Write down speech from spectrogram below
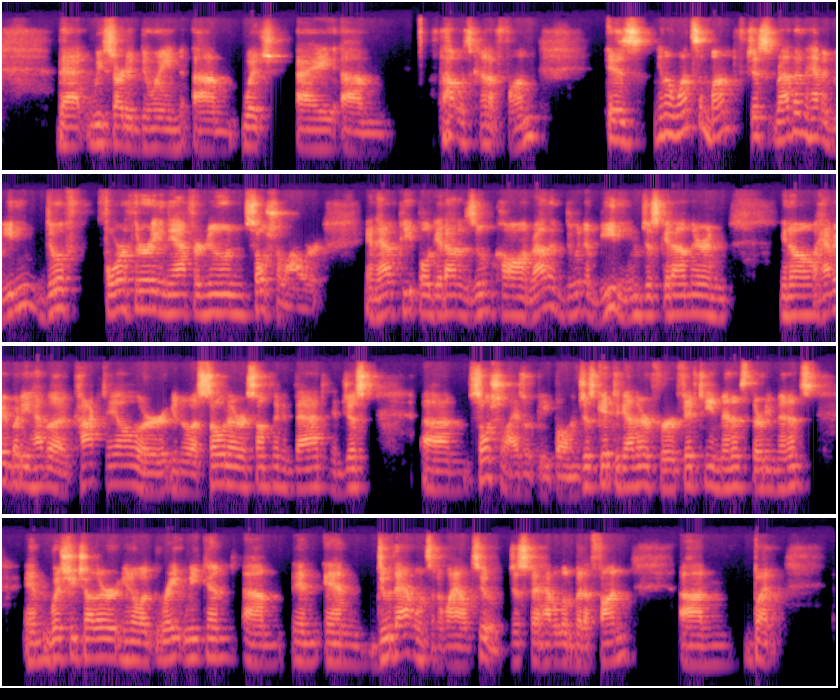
that we started doing, um, which I um, thought was kind of fun is, you know, once a month, just rather than have a meeting, do a 4.30 in the afternoon social hour and have people get on a Zoom call. And rather than doing a meeting, just get on there and, you know, have everybody have a cocktail or, you know, a soda or something like that and just um, socialize with people and just get together for 15 minutes, 30 minutes and wish each other, you know, a great weekend um, and, and do that once in a while too, just to have a little bit of fun. Um, but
